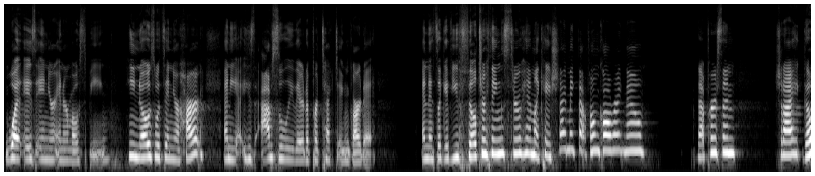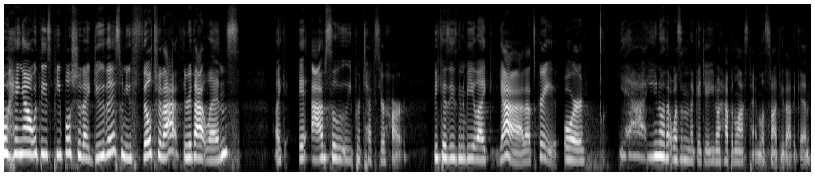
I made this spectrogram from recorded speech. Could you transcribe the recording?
what is in your innermost being. He knows what's in your heart, and he, He's absolutely there to protect and guard it. And it's like if you filter things through Him, like, hey, should I make that phone call right now? That person? Should I go hang out with these people? Should I do this? When you filter that through that lens, like it absolutely protects your heart because he's going to be like, yeah, that's great. Or, yeah, you know that wasn't a good idea. You know what happened last time. Let's not do that again.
